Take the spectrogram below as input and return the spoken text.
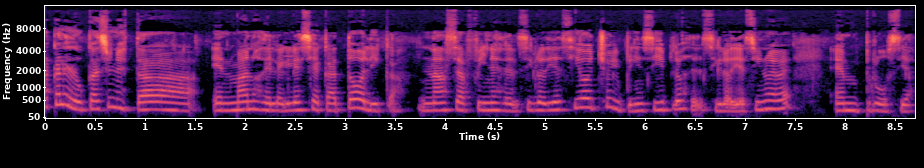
Acá la educación está en manos de la Iglesia Católica, nace a fines del siglo XVIII y principios del siglo XIX en Prusia.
